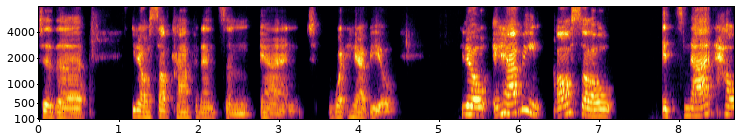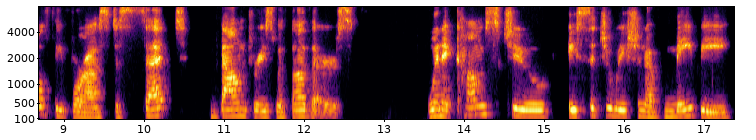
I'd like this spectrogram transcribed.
to the you know self-confidence and and what have you. You know, having also it's not healthy for us to set boundaries with others when it comes to a situation of maybe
